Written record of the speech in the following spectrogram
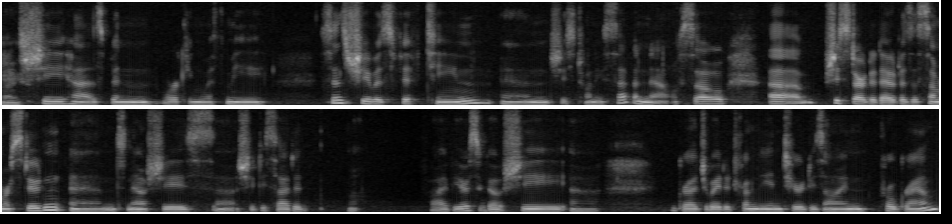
Nice. she has been working with me since she was 15, and she's 27 now. So um, she started out as a summer student, and now she's uh, she decided well, five years ago she. Uh, graduated from the interior design program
